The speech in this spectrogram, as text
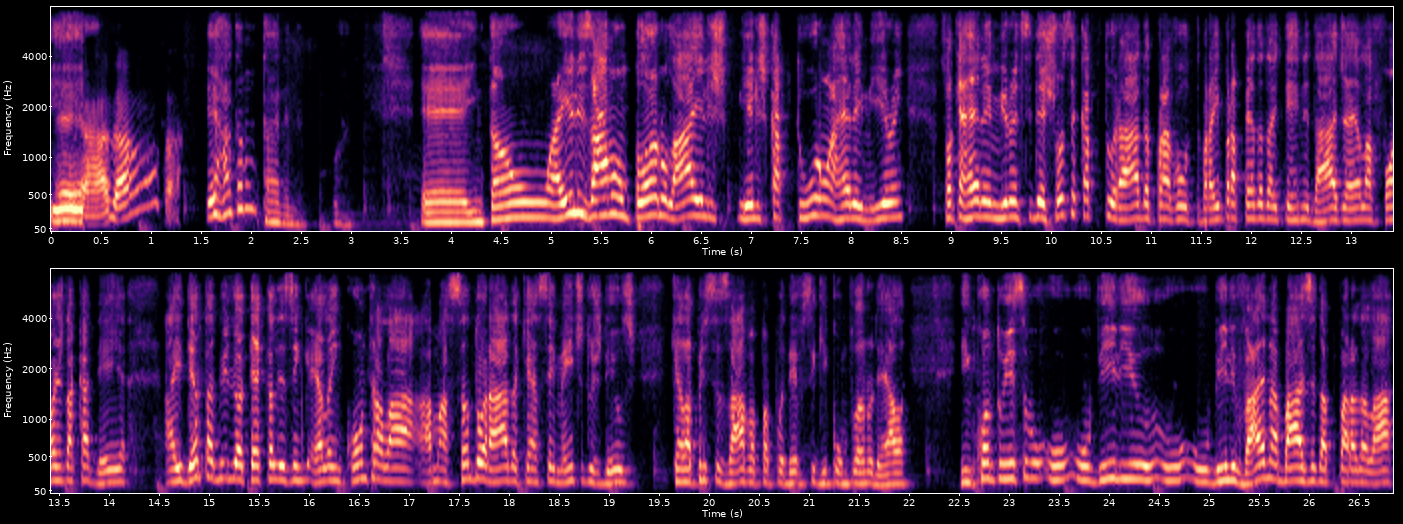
E, é, errada não tá. Errada não tá, né, meu? Porra. É, então, aí eles armam um plano lá eles, e eles capturam a Helen Mirren. Só que a Helen Mirren se deixou ser capturada para ir para a Pedra da Eternidade. Aí ela foge da cadeia. Aí dentro da biblioteca ela encontra lá a maçã dourada, que é a semente dos deuses, que ela precisava para poder seguir com o plano dela. Enquanto isso, o, o Billy o, o, Billy vai na base da parada lá.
